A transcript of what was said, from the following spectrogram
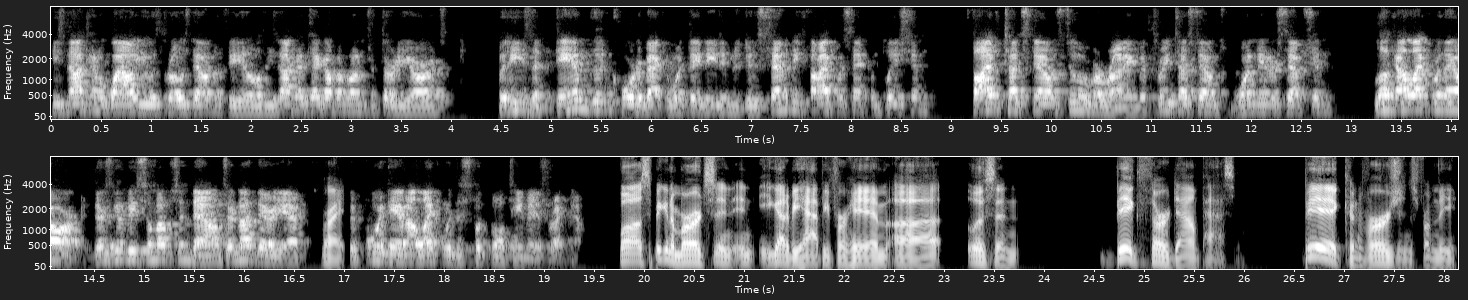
He's not going to wow you with throws down the field. He's not going to take off and run for 30 yards. But he's a damn good quarterback at what they need him to do. 75% completion, five touchdowns, two of them are running, but three touchdowns, one interception. Look, I like where they are. There's going to be some ups and downs. They're not there yet. Right. But boy, Dan, I like where this football team is right now. Well, speaking of Mertz, and, and you got to be happy for him. Uh, listen, big third down passing, big conversions from the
